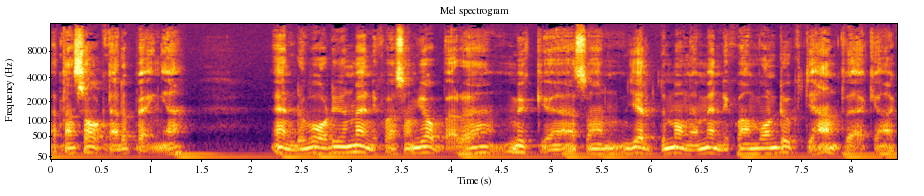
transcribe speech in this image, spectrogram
att han saknade pengar. Ändå var det ju en människa som jobbade mycket, alltså han hjälpte många människor. Han var en duktig hantverkare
